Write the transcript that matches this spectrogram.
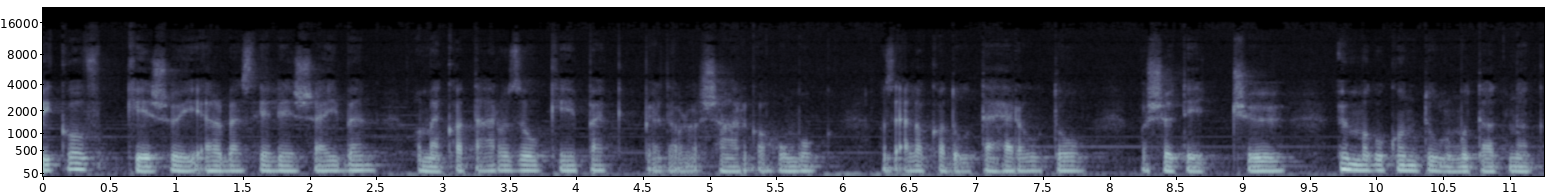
Bikov késői elbeszéléseiben a meghatározó képek, például a sárga homok, az elakadó teherautó, a sötét cső önmagukon túlmutatnak,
